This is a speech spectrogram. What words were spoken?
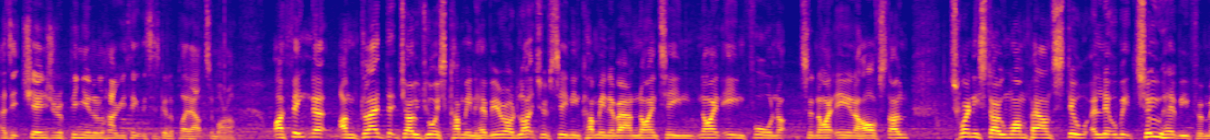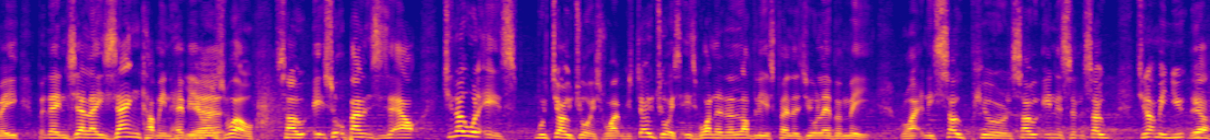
has it changed your opinion on how you think this is going to play out tomorrow? I think that I'm glad that Joe Joyce come in heavier. I'd like to have seen him come in around 19, 19 4 to 19 and a half stone. 20 stone, one pound, still a little bit too heavy for me. But then Zhilei Zhang come in heavier Yeah. as well. So it sort of balances it out. Do you know what it is with Joe Joyce, right? Because Joe Joyce is one of the loveliest fellas you'll ever meet, right? And he's so pure and so innocent. So, do you know what I mean? You, Yeah.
